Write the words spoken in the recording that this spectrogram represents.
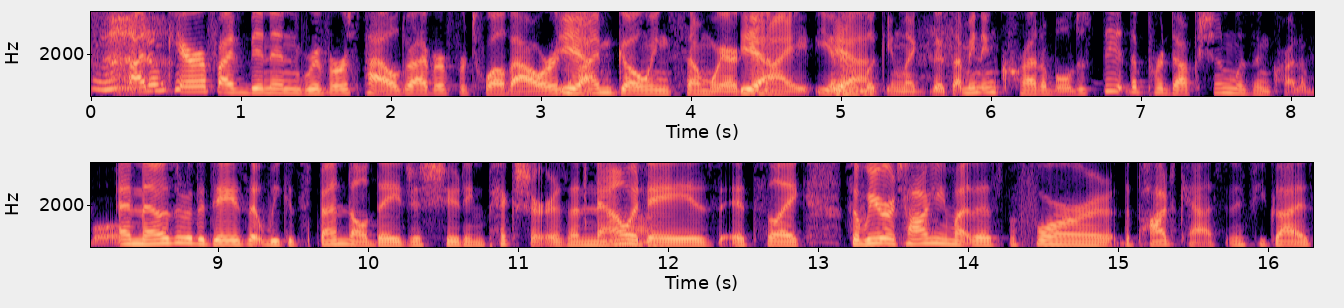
I don't care if I've been in reverse pile driver for 12 hours. Yeah. I'm going somewhere Yeah. tonight, you know, Yeah. looking like this. I mean, incredible. Just the, the production was incredible. And those were the days that we could spend all day just shooting pictures. And nowadays it's like, so we were talking about this before the podcast. And if you guys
